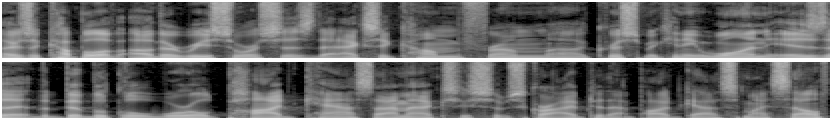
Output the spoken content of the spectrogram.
There's a couple of other resources that actually come from uh, Chris McKinney. One is the Biblical World podcast. I'm actually subscribed to that podcast myself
